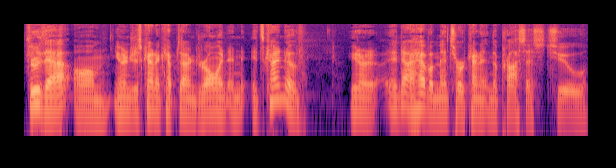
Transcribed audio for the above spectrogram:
through that, um, you know, just kind of kept on growing, and it's kind of, you know, and I have a mentor kind of in the process too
